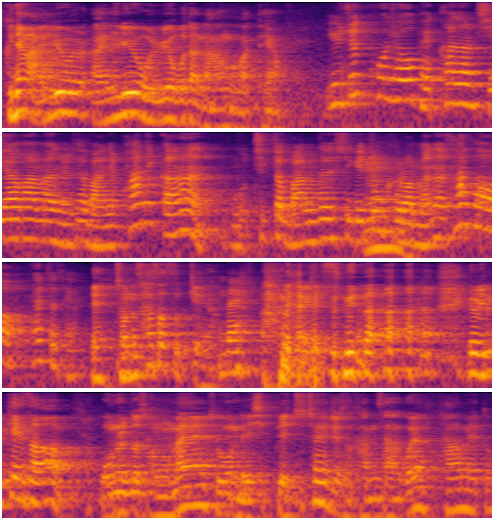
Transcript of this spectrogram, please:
그냥 알리오 알리오 올리오보다 나은 것 같아요. 유즈코쇼 백화점 지하 가면 요새 많이 파니까는 뭐 직접 만드시기 좀 음. 그러면은 사서 해드세요. 예, 저는 사서 쓸게요. 네. 네, 알겠습니다. 그럼 이렇게 해서 오늘도 정말 좋은 레시피 추천해 주셔서 감사하고요. 다음에도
